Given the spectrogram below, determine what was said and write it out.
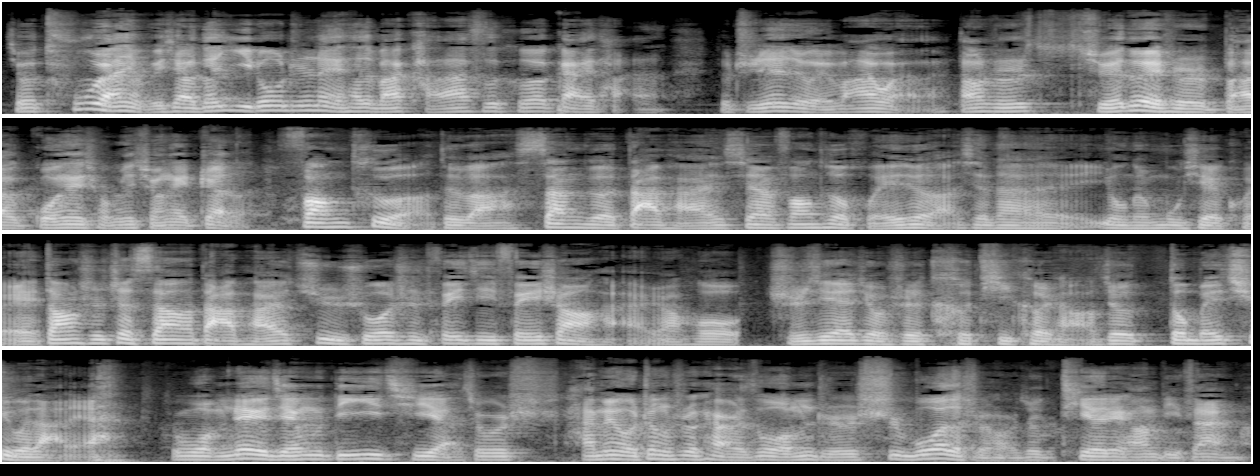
就突然有一下，在一周之内，他就把卡拉斯科、盖坦就直接就给挖过来了，当时绝对是把国内球迷全给震了。方特对吧？三个大牌，现在方特回去了，现在用的木谢奎。当时这三个大牌据说是飞机飞上海，然后直接就是客 踢客场，就都没去过大连。我们这个节目第一期啊，就是还没有正式开始做，我们只是试播的时候就踢了这场比赛嘛。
